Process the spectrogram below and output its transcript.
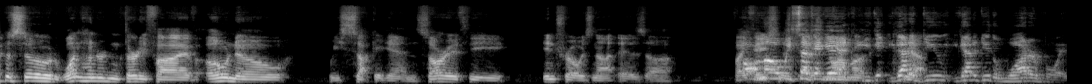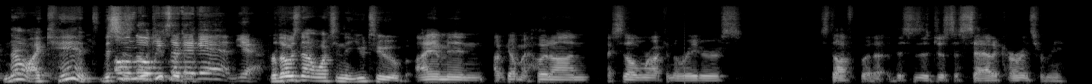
Episode 135. Oh no, we suck again. Sorry if the intro is not as uh Oh no, we suck again. normal. You, get, you gotta Yeah. do you gotta do the water boy. No, I can't. This oh is no, we suck look- again. Yeah. For those not watching the YouTube, I am in. I've got my hood on. I still am rocking the Raiders stuff, but uh, this is a, just a sad occurrence for me.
